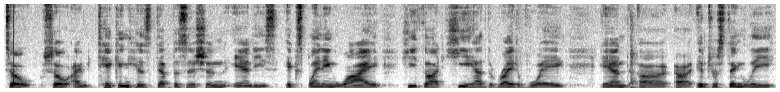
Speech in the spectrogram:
So, so I'm taking his deposition, and he's explaining why he thought he had the right of way. And uh, uh interestingly,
